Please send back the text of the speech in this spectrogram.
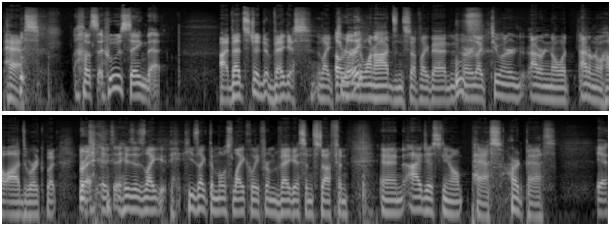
pass. Who's saying that? Uh, that's just Vegas, like Oh, 200 really? to 1 odds and stuff like that. and- Or like 200, I don't know what, I don't know how odds work, but it's, Right. it's, his is like, he's like the most likely from Vegas and stuff. And, and I just, you know, pass, hard pass. Yeah.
